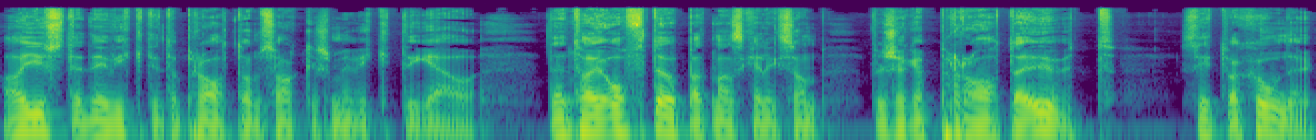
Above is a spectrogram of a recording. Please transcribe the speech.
ja just det, det är viktigt att prata om saker som är viktiga. Och den tar ju ofta upp att man ska liksom försöka prata ut situationer.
